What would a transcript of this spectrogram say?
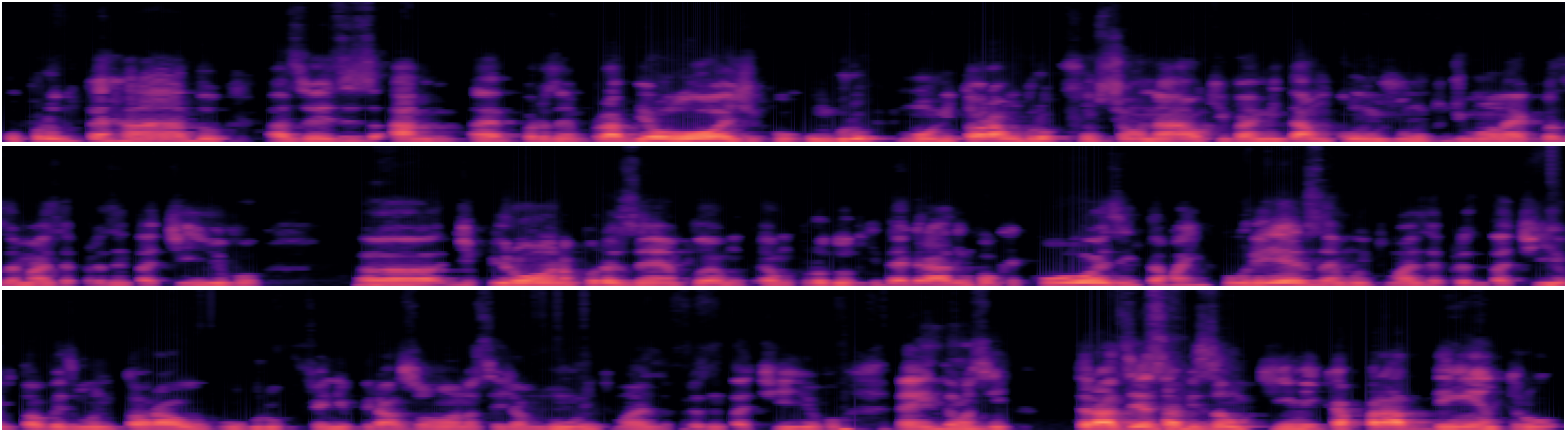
o produto errado, às vezes, a, é, por exemplo, para biológico, um grupo, monitorar um grupo funcional que vai me dar um conjunto de moléculas é mais representativo. Uhum. Uh, de pirona, por exemplo, é um, é um produto que degrada em qualquer coisa, então a impureza é muito mais representativo. Talvez monitorar o, o grupo fenilpirazona seja muito mais representativo, né? Então, uhum. assim, trazer essa visão química para dentro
